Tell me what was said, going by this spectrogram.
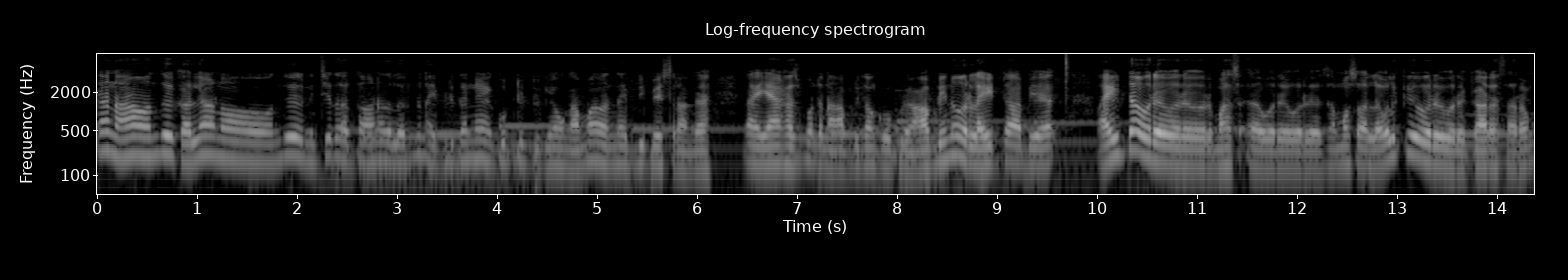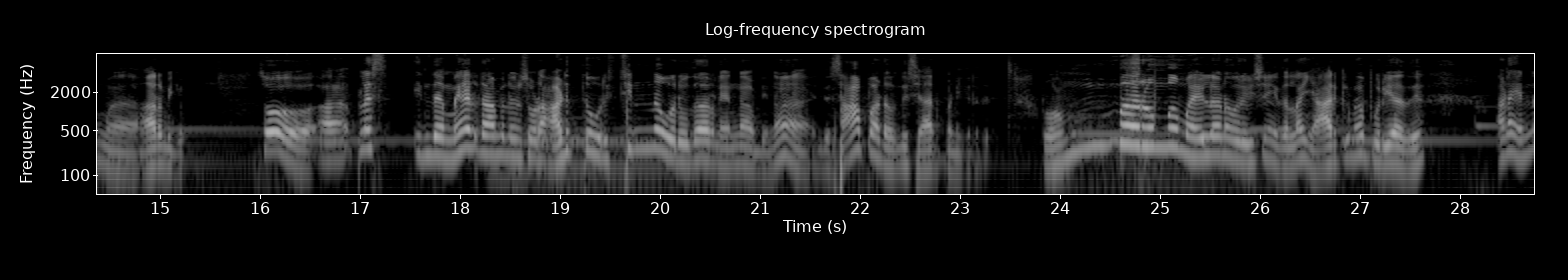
ஏன்னா நான் வந்து கல்யாணம் வந்து நிச்சயதார்த்தம் ஆனதுலேருந்து நான் இப்படி தானே கூப்பிட்டுட்ருக்கேன் உங்கள் அம்மா என்ன இப்படி பேசுகிறாங்க நான் என் ஹஸ்பண்டை நான் அப்படி தான் கூப்பிடுவேன். அப்படின்னு ஒரு லைட்டாக அப்படியே லைட்டாக ஒரு ஒரு ஒரு மச ஒரு ஒரு சமோசா லெவலுக்கு ஒரு ஒரு காரசாரம் ஆரம்பிக்கும். ஸோ ப்ளஸ் இந்த மேல் டாமினன்ஸோட அடுத்த ஒரு சின்ன ஒரு உதாரணம் என்ன அப்படின்னா இந்த சாப்பாடை வந்து ஷேர் பண்ணிக்கிறது. ரொம்ப ரொம்ப மைல்டான ஒரு விஷயம். இதெல்லாம் யாருக்குமே புரியாது. ஆனால் என்ன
